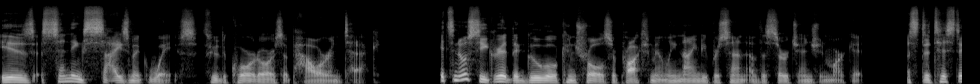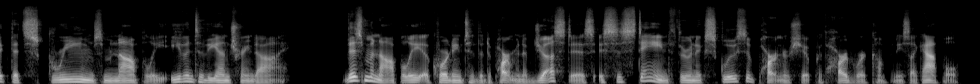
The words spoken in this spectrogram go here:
is sending seismic waves through the corridors of power and tech. It's no secret that Google controls approximately 90% of the search engine market, a statistic that screams monopoly even to the untrained eye. This monopoly, according to the Department of Justice, is sustained through an exclusive partnership with hardware companies like Apple,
